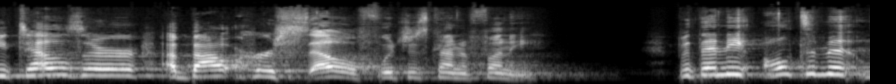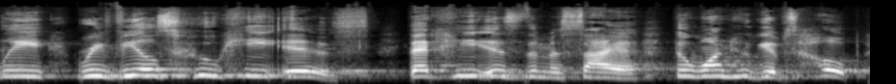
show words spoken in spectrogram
he tells her about herself, which is kind of funny. But then he ultimately reveals who he is, that he is the Messiah, the one who gives hope,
